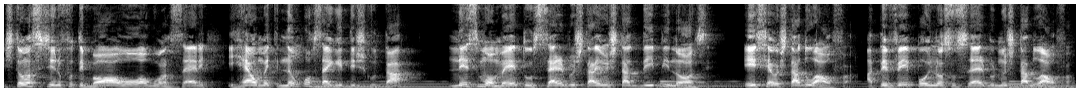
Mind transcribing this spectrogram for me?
Estão assistindo futebol ou alguma série e realmente não conseguem te escutar? Nesse momento, o cérebro está em um estado de hipnose. Esse é o estado alfa. A TV põe nosso cérebro no estado alfa.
